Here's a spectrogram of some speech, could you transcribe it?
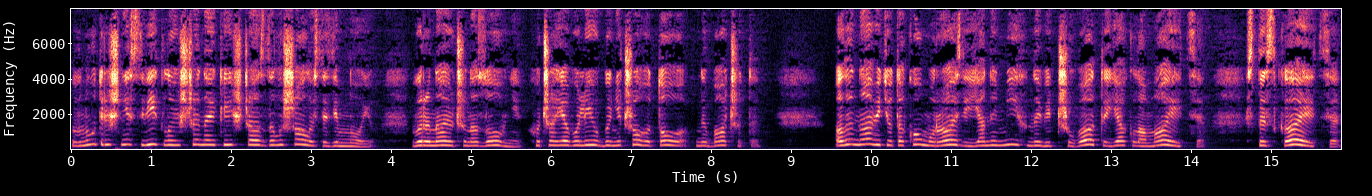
внутрішнє світло іще на якийсь час залишалося зі мною, виринаючи назовні, хоча я волів би нічого того не бачити. Але навіть у такому разі я не міг не відчувати, як ламається, стискається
